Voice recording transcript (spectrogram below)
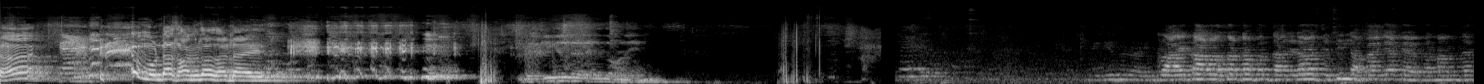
ਹਾਂ। ਮੁੰਡਾ ਸੰਗਦਾ ਸਾਡਾ ਇਹ। ਗਾਇ ਕਾਲਾ ਸਾਡਾ ਬੰਦਾ ਜਿਹੜਾ ਅੱਜ ਢਿੱਲਾ ਪੈ ਗਿਆ ਕਿਆ ਕਰਨਾ ਹੁੰਦਾ?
